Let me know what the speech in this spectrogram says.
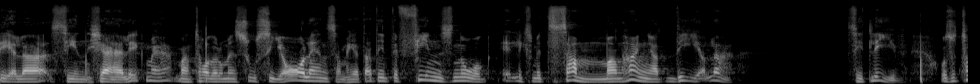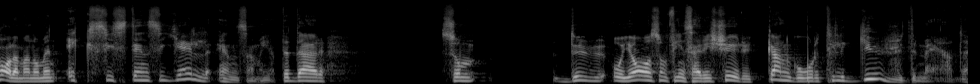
dela sin kärlek med. Man talar om en social ensamhet, att det inte finns något, liksom ett sammanhang att dela sitt liv. Och så talar man om en existentiell ensamhet. Det där som du och jag som finns här i kyrkan går till Gud med.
